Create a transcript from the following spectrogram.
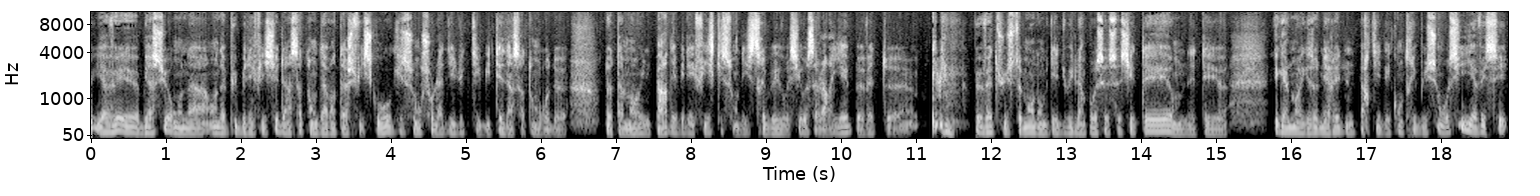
il y avait, bien sûr, on a, on a pu bénéficier d'un certain nombre d'avantages fiscaux qui sont sur la déductibilité d'un certain nombre de, notamment une part des bénéfices qui sont distribués aussi aux salariés peuvent être, peuvent être justement donc déduits de l'impôt sur les sociétés. On était également exonéré d'une partie des contributions aussi. Il y avait, c'est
